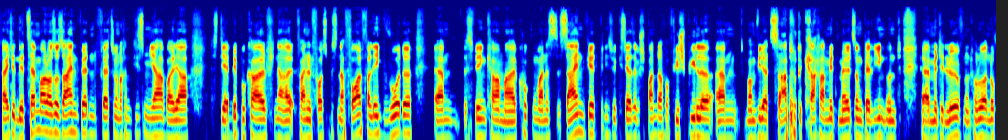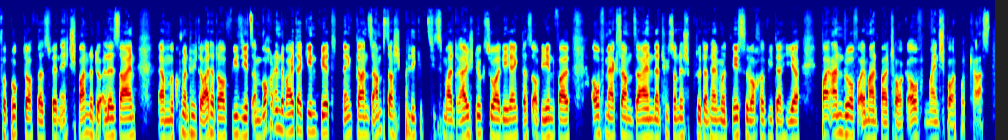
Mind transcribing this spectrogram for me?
vielleicht im Dezember oder so sein werden, vielleicht sogar noch in diesem Jahr, weil ja das DRB-Pokal Final, Four ein bisschen nach vorne verlegt wurde. Ähm, deswegen kann man mal gucken, wann es sein wird. Bin ich wirklich sehr, sehr gespannt auf, auf die Spiele. Ähm, waren wieder zwei absolute Kracher mit Melsung Berlin und äh, mit den Löwen und Hannover Burgdorf. Das werden echt spannende Duelle sein. Ähm, da gucken wir natürlich weiter drauf, wie sie jetzt am Wochenende weitergehen wird. Denkt dran, Samstagspiele gibt es diesmal drei Stück sogar direkt. Das auf jeden Fall aufmerksam sein. Natürlich Sonntagsspiele, dann hören wir uns nächste Woche wieder hier bei Anwurf, eurem Handball-Talk auf mein Sportpodcast.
